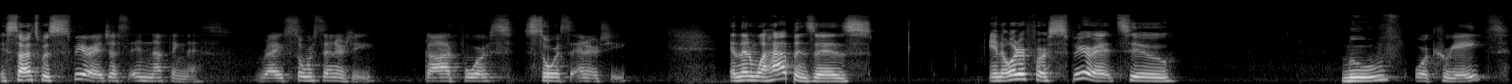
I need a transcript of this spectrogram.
It starts with spirit, just in nothingness, right? Source energy, God force, source energy. And then what happens is, in order for spirit to move or create,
